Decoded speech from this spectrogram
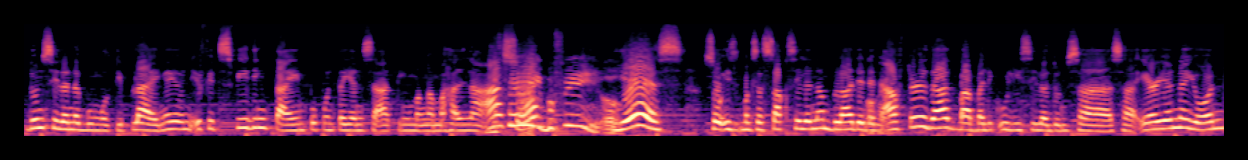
doon sila nagmumultiply. Ngayon, if it's feeding time, pupunta yan sa ating mga mahal na aso. Buffet! Buffet! Oh. Yes. So is magsasak sila ng blood and then Okay. after that babalik uli sila dun sa sa area na yon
